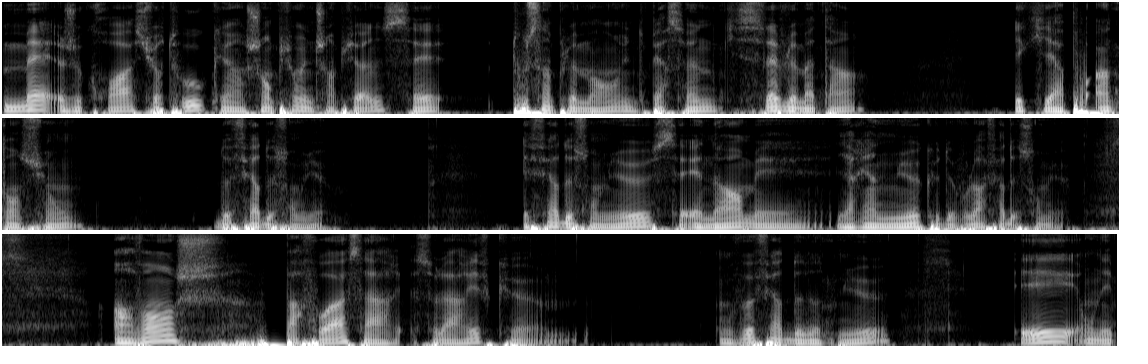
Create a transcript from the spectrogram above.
Mais je crois surtout qu'un champion, une championne, c'est tout simplement une personne qui se lève le matin et qui a pour intention de faire de son mieux. Et faire de son mieux, c'est énorme et il n'y a rien de mieux que de vouloir faire de son mieux. En revanche, parfois, ça, cela arrive que on veut faire de notre mieux et on n'est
